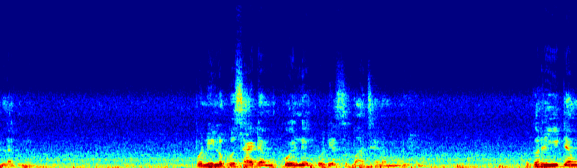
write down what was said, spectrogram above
અલગ ને એમ. પણ એ લોકો સાઈડ એમ કોઈને કોઈ દિવસ પાછા ને એમ મળે ને અગર એ ટાઈમ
